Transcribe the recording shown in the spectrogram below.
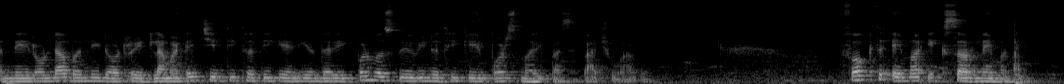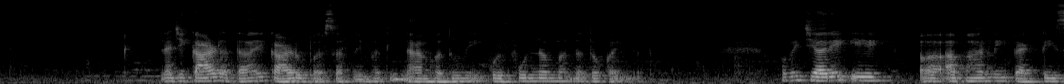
અને રોંડાબનની ડોટર એટલા માટે ચિંતિત હતી કે એની અંદર એક પણ વસ્તુ એવી નથી કે એ પર્સ મારી પાસે પાછું આવે. ફક્ત એમાં એક સરનેમ હતી. એના જે કાર્ડ હતા, એ કાર્ડ ઉપર સરનેમ હતી. નામ હતું નહીં, કોઈ ફોન નંબર નહોતો, કંઈ નહોતું. હવે જ્યારે એ આભારની પ્રેક્ટિસ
